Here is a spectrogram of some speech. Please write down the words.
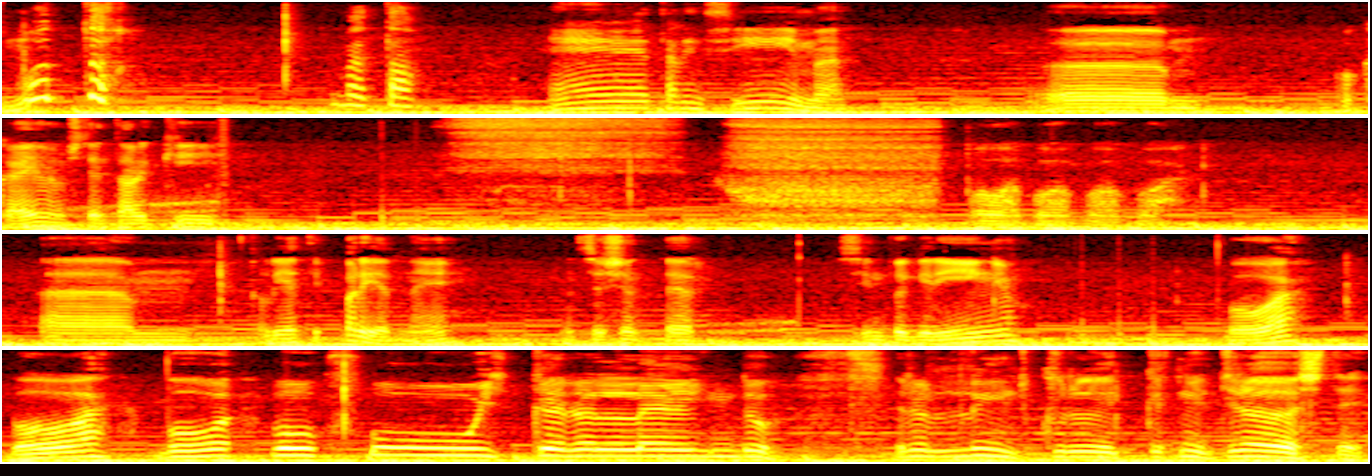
Nota! Mas tá. É, está ali em cima. Um, ok, vamos tentar aqui. Boa, boa, boa, boa. Um, ali é tipo parede, né? Antes a gente der assim devagarinho. Boa, boa, boa, boa. Ui, cara lindo. Era lindo, caralho. O que é que me tiraste?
